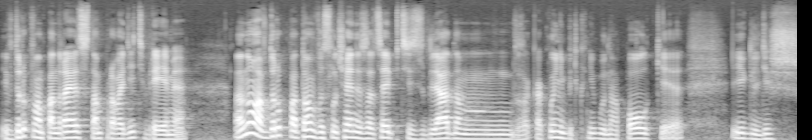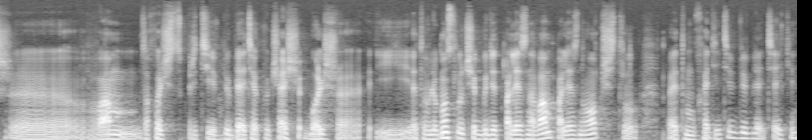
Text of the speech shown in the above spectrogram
И вдруг вам понравится там проводить время. А ну, а вдруг потом вы случайно зацепитесь взглядом за какую-нибудь книгу на полке, и, глядишь, э, вам захочется прийти в библиотеку чаще, больше, и это в любом случае будет полезно вам, полезно обществу, поэтому ходите в библиотеки.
